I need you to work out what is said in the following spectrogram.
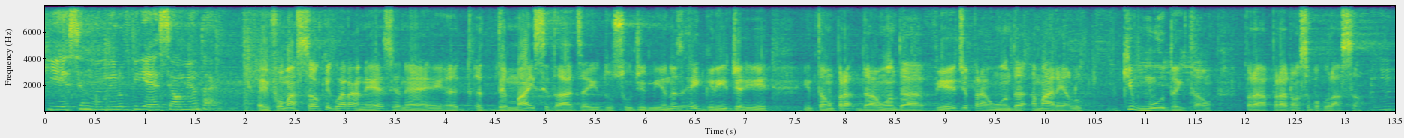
que esse número viesse a aumentar. A informação que Guaranésia, né, demais cidades aí do sul de Minas regride aí, então, da onda verde para a onda amarelo. O que muda, então, para a nossa população? Uhum.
